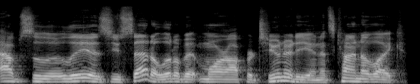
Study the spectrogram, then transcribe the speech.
Absolutely, as you said, a little bit more opportunity, and it's kind of like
